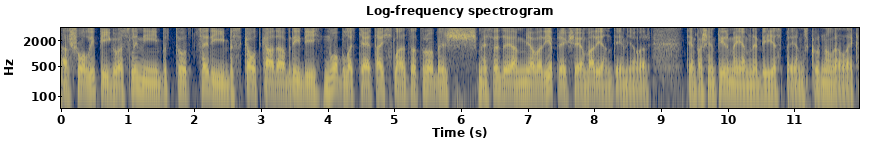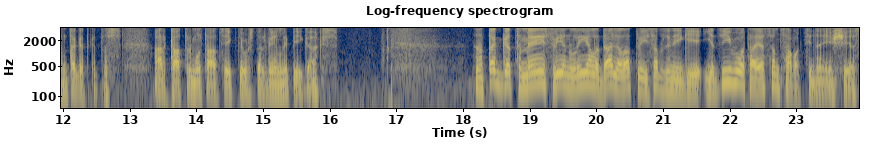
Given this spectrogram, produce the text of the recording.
ar šo lipīgo slimību. Tur cerības kaut kādā brīdī nobloķēt, aizslēdzot robežas, mēs redzējām jau ar iepriekšējiem variantiem, jau ar tiem pašiem pirmajiem nebija iespējams, kur nu vēl laikam tagad, kad tas ar katru mutāciju kļūst ar vien lipīgāks. Tagad mēs, viena liela daļa Latvijas apzinīgie iedzīvotāji, esam savakcinējušies.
